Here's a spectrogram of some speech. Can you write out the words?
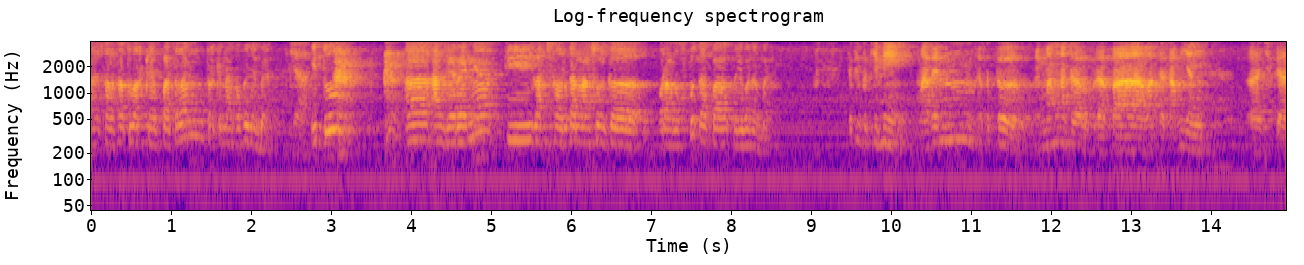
uh, salah satu warga Pasalan terkena COVID ya Mbak? Ya, Itu uh, anggarannya dilaksanakan langsung ke orang tersebut apa bagaimana Mbak? jadi begini, kemarin eh, betul, memang ada beberapa warga kami yang eh, juga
